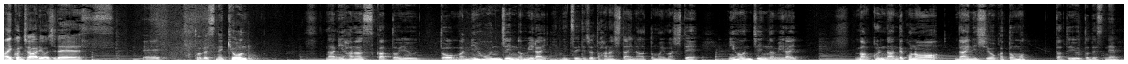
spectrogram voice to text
はいこんにちは有吉です。えーっとですね今日何話すかというと、まあ、日本人の未来についてちょっと話したいなと思いまして日本人の未来まあこれなんでこの題にしようかと思ったというとですね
